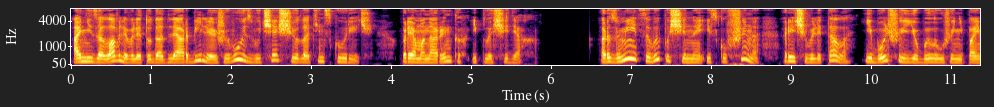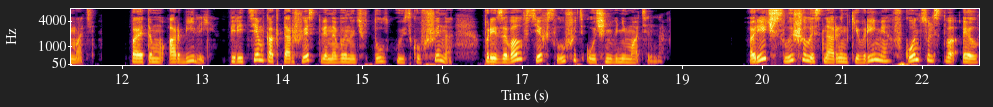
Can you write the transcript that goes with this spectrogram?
Они залавливали туда для Арбилия живую звучащую латинскую речь, прямо на рынках и площадях. Разумеется, выпущенная из кувшина, речь вылетала, и больше ее было уже не поймать. Поэтому Арбилий, перед тем, как торжественно вынуть втулку из кувшина, призывал всех слушать очень внимательно. Речь слышалась на рынке в Риме в консульство Л.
